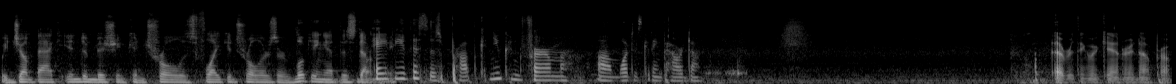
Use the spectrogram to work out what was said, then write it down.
we jump back into mission control as flight controllers are looking at this dummy. AD, this is prop. Can you confirm um, what is getting powered down? Everything we can right now, prop.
